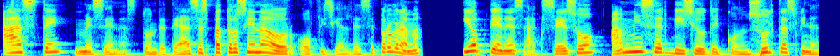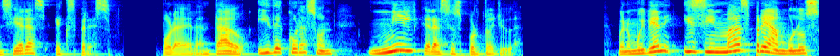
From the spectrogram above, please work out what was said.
Hazte mecenas, donde te haces patrocinador oficial de este programa y obtienes acceso a mi servicio de consultas financieras express. Por adelantado y de corazón, mil gracias por tu ayuda. Bueno, muy bien, y sin más preámbulos,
